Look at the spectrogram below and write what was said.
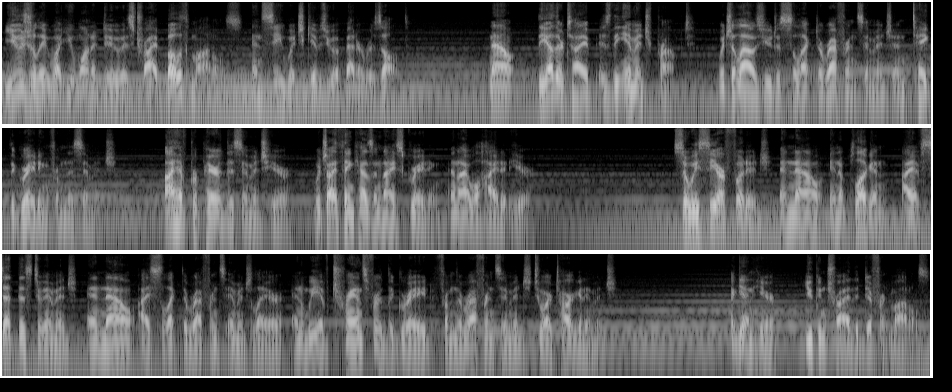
Usually what you want to do is try both models and see which gives you a better result. Now, the other type is the image prompt, which allows you to select a reference image and take the grading from this image. I have prepared this image here, which I think has a nice grading, and I will hide it here. So we see our footage, and now in a plugin, I have set this to image, and now I select the reference image layer, and we have transferred the grade from the reference image to our target image. Again here, you can try the different models,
